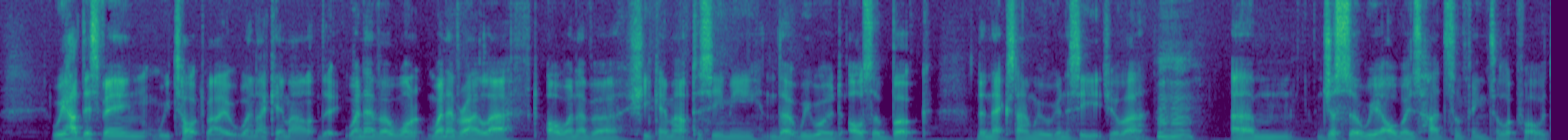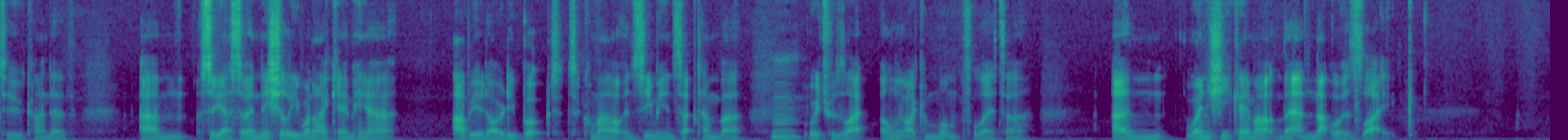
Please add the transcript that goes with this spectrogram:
we had this thing we talked about it when I came out that whenever one whenever I left or whenever she came out to see me that we would also book the next time we were going to see each other. Mm-hmm. Um, just so we always had something to look forward to, kind of. Um, so yeah, so initially when I came here, Abby had already booked to come out and see me in September, Mm. which was like only like a month later. And when she came out, then that was like,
